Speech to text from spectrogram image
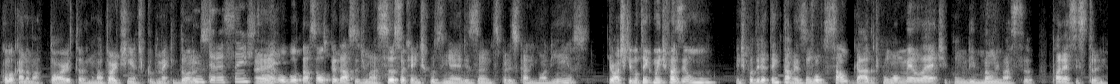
colocar numa torta, numa tortinha tipo do McDonald's. Interessante É, ou botar só os pedaços de maçã, só que a gente cozinha eles antes para eles ficarem molinhos. Eu acho que não tem como a gente fazer um. A gente poderia tentar, mas um ovo salgado, tipo um omelete com limão e maçã, parece estranho.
